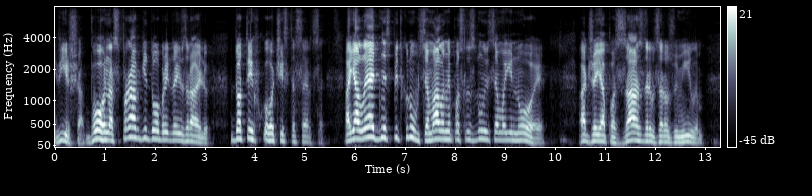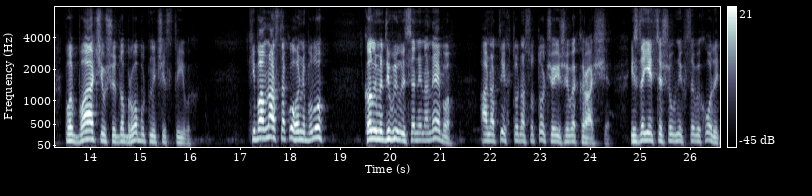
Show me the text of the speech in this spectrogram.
вірша. Бог насправді добрий до Ізраїлю, до тих, в кого чисте серце. А я ледь не спіткнувся, мало не послизнулися мої ноги. Адже я позаздрив зарозумілим, побачивши добробут нечистивих. Хіба в нас такого не було, коли ми дивилися не на небо, а на тих, хто нас оточує і живе краще. І здається, що в них все виходить,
